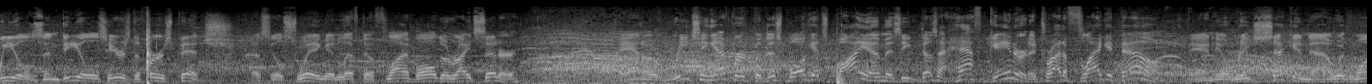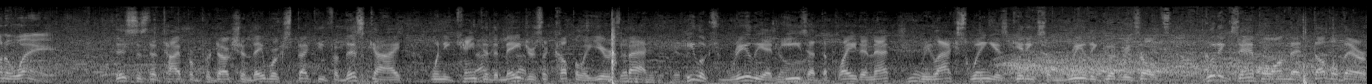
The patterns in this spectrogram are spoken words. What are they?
Wheels and deals. Here's the first pitch as he'll swing and lift a fly ball to right center. And a reaching effort, but this ball gets by him as he does a half gainer to try to flag it down. And he'll reach second now with one away. This is the type of production they were expecting from this guy when he came to the majors a couple of years back. He looks really at ease at the plate, and that relaxed swing is getting some really good results. Good example on that double there.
